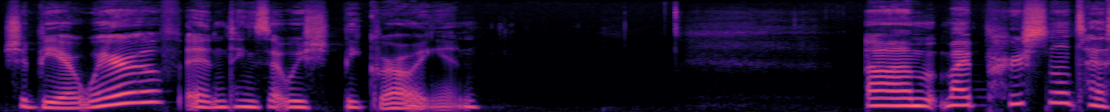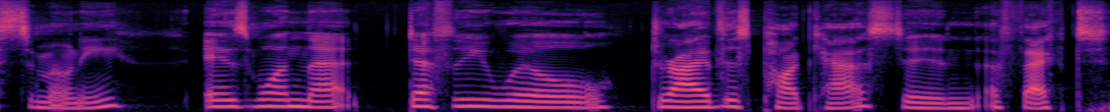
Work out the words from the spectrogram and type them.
should be aware of and things that we should be growing in. Um, my personal testimony is one that definitely will drive this podcast and affect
